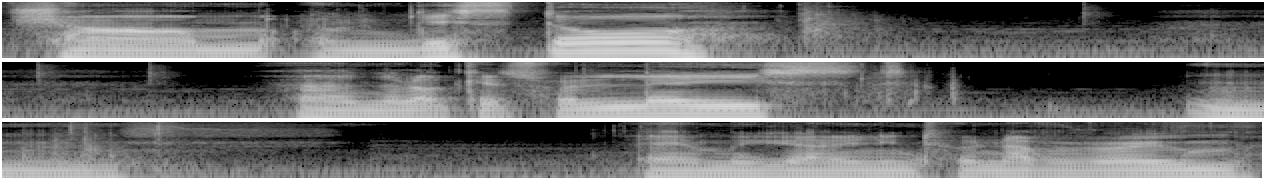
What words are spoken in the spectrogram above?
charm on this door. And the lock gets released. Mm. And we're going into another room.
